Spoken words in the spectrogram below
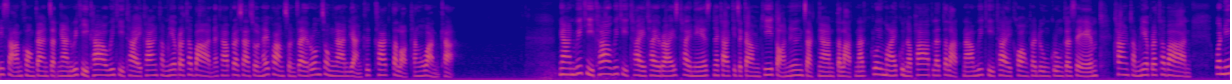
ที่ 3 ของการจัดงานวิถีข้าววิถีไทยข้างทำเนียบรัฐบาลนะคะ ประชาชนให้ความสนใจร่วมชมงานอย่างคึกคักตลอดทั้งวันค่ะงานวิถีข้าววิถีไทยไทยไรซ์ไทยเนสนะคะกิจกรรมที่ต่อเนื่องจากงานตลาดนัดกล้วยไม้คุณภาพ และตลาดน้ำวิถีไทยคลองประดุงกรุงเกษม ข้างทำเนียบรัฐบาล วันนี้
